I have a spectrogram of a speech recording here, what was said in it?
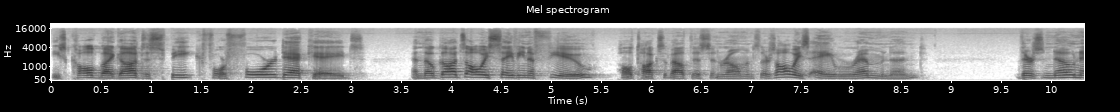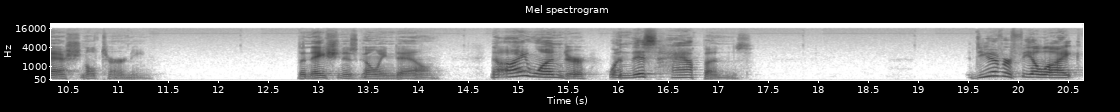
He's called by God to speak for four decades. And though God's always saving a few, Paul talks about this in Romans, there's always a remnant. There's no national turning. The nation is going down. Now, I wonder when this happens, do you ever feel like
